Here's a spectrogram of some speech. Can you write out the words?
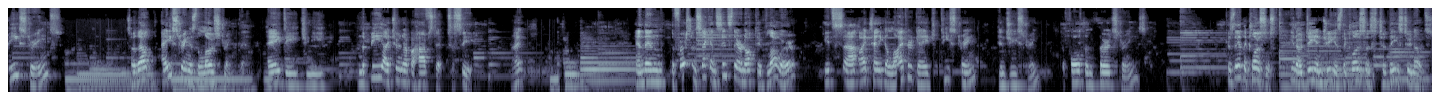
B strings. So that A string is the low string then. A, D, G. And the B, I tune up a half step to C, right? And then the first and second, since they're an octave lower, it's uh, I take a lighter gauge D string and G string, the fourth and third strings, because they're the closest. You know, D and G is the closest to these two notes.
